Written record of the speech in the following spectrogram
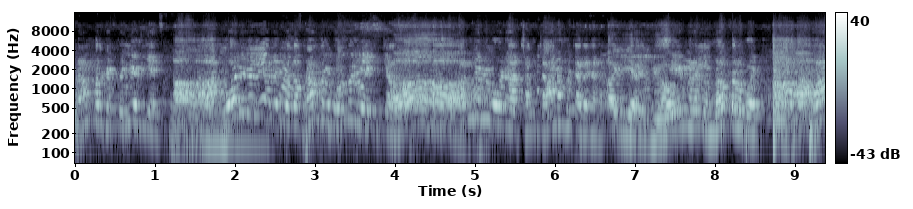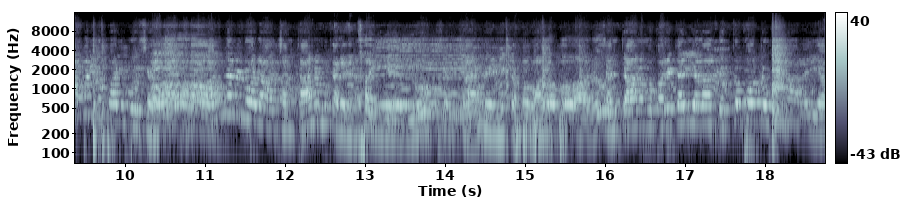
బ్రాహ్మణులకు పెళ్ళి చేయించారు. బ్రాహ్మణులు కొడుకులు చేయించారు. అందరూ కూడా సంతానము కరగదు అయ్యయ్యో. చీమలకు నౌకలు పోయి పాపరికి పాలు ఆహా. అందరూ కూడా సంతానము కరగదు అయ్యయ్యో. సంతానం లేని కమ్మవారు సంతానము కొరకై ఎలా దుఃఖపోతూ ఉన్నారయ్యా.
